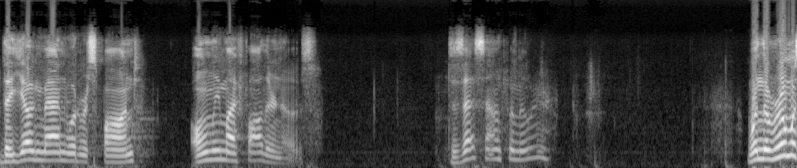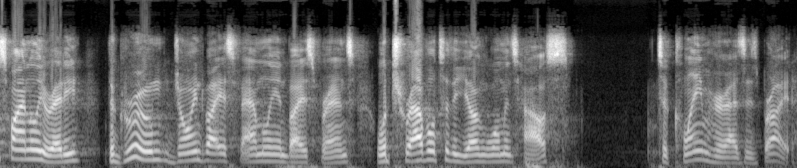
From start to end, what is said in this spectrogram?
the young man would respond, Only my father knows. Does that sound familiar? When the room was finally ready, the groom, joined by his family and by his friends, would travel to the young woman's house to claim her as his bride.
